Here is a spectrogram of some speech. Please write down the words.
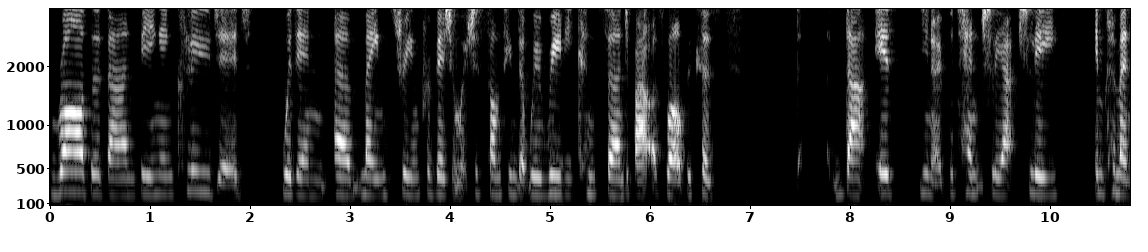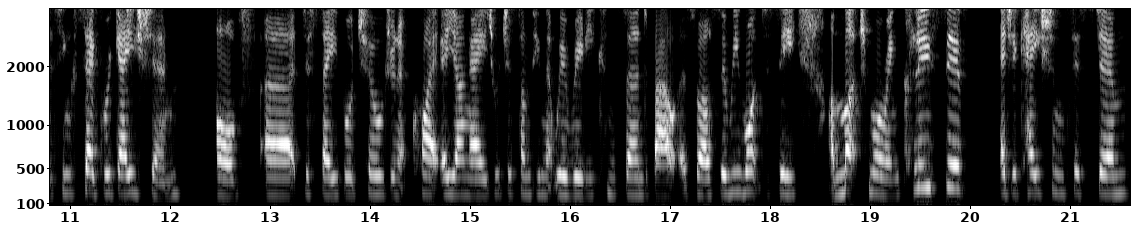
rather than being included within uh, mainstream provision, which is something that we're really concerned about as well, because that is, you know, potentially actually implementing segregation of uh, disabled children at quite a young age, which is something that we're really concerned about as well. So we want to see a much more inclusive education system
